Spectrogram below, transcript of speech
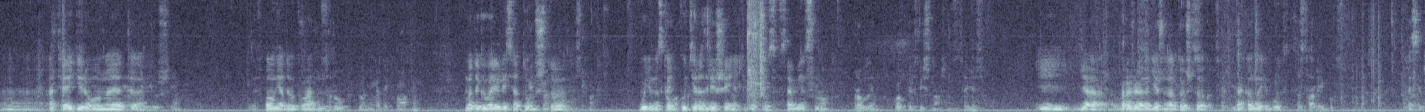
э, отреагировала на это вполне адекватно. Мы договорились о том, что будем искать пути разрешения этих вопросов совместно. И я выражаю надежду на то, что так оно и будет. Спасибо.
